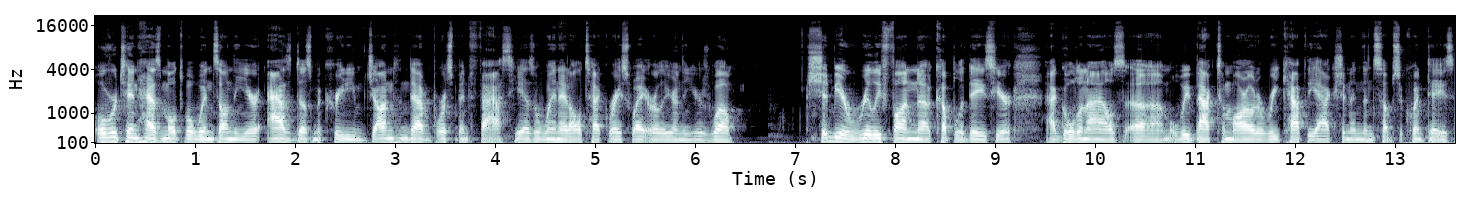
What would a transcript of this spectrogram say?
Overton has multiple wins on the year, as does McCreadie. Jonathan Davenport's been fast. He has a win at Alltech Raceway earlier in the year as well. Should be a really fun uh, couple of days here at Golden Isles. Um, we'll be back tomorrow to recap the action and then subsequent days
